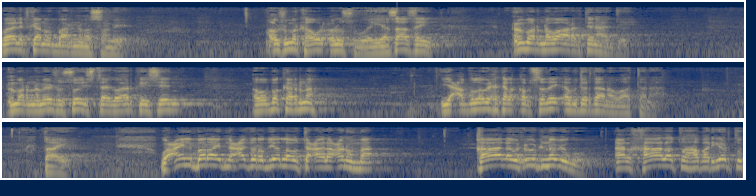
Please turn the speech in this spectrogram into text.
Waalidkan u baarnimo sameeye hawshu marka hawl culus weeye. Saasay cumarna waa aragteen haddee cumarna meeshuu soo istaaga waa arkayseen abubakarna iyo cabdullah wixii kala qabsaday abudardana waa tana ayb wa can ilbaraa ibni caazib radi allahu tacaala canhuma qaala wuxuu yidhi nabigu alkhaalatu habaryartu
